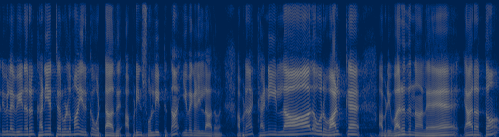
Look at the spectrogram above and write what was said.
அறிவில வீணரும் கனியற்றவர்களுமா இருக்க ஒட்டாது அப்படின்னு சொல்லிட்டு தான் இவைகள் இல்லாதவன். அப்படின்னா கனி இல்லாத ஒரு வாழ்க்கை அப்படி வருதுனால யார் அர்த்தம்?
